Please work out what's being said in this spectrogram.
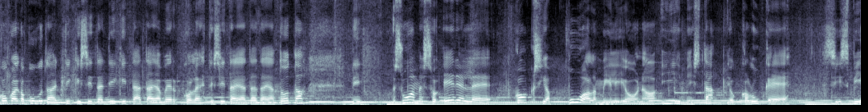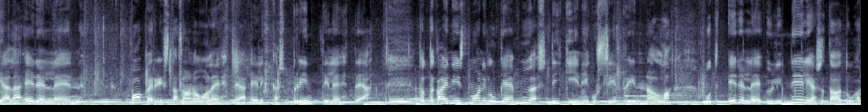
koko aika puhutaan, että digi sitä, digi tätä ja verkkolehti sitä ja tätä ja tota, niin Suomessa on edelleen kaksi ja puoli miljoonaa ihmistä, jotka lukee siis vielä edelleen paperista sanomalehteä, eli printtilehteä. Totta kai niistä moni lukee myös digi niin kuin siinä rinnalla, mutta edelleen yli 400 000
